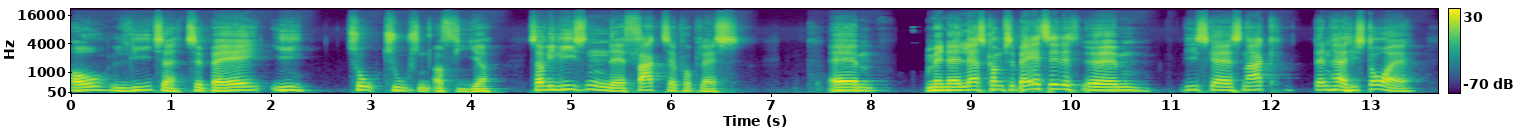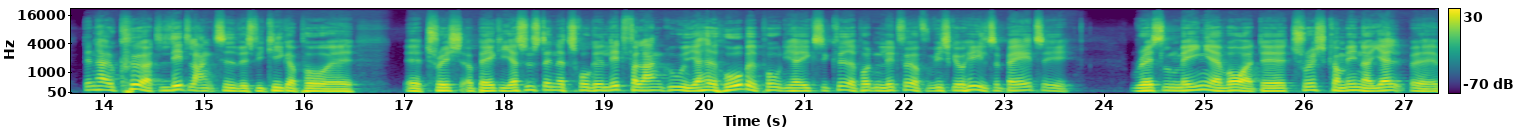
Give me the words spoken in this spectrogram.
og Lita tilbage i 2004. Så har vi lige sådan uh, fakta på plads. Um, men uh, lad os komme tilbage til det. Um, vi skal snakke den her historie, den har jo kørt lidt lang tid, hvis vi kigger på øh, øh, Trish og Becky. Jeg synes, den er trukket lidt for langt ud. Jeg havde håbet på, at de havde eksekveret på den lidt før, for vi skal jo helt tilbage til WrestleMania, hvor at, øh, Trish kom ind og hjalp øh,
